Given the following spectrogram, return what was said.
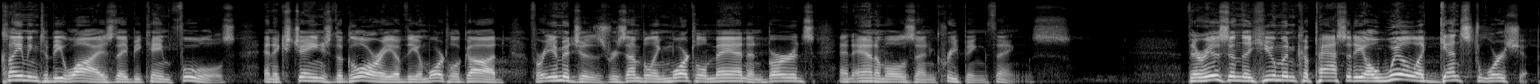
Claiming to be wise, they became fools and exchanged the glory of the immortal God for images resembling mortal man and birds and animals and creeping things. There is in the human capacity a will against worship.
